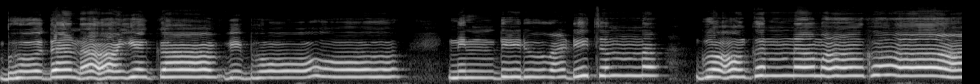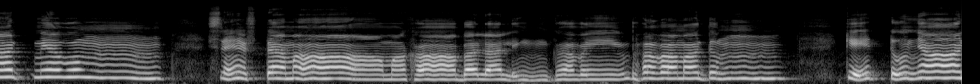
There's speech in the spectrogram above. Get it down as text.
ഭൂതനായക വിഭോ നിന്തിരുവടി ചെന്ന ഗോകർണമാഹാത്മ്യവും ശ്രേഷ്ഠമാ മഹാബലലിംഗവൈഭവമതും കേട്ടു ഞാൻ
